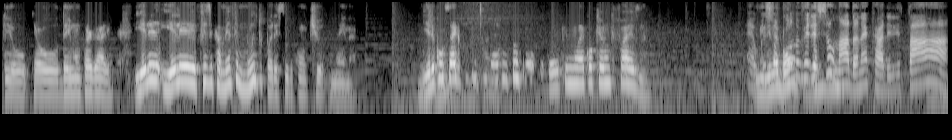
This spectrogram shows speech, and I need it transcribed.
que, o, que é o Daemon Targaryen. E ele, e ele fisicamente é muito parecido com o tio também, né? E ele consegue sobrepujar com controle, coisa que não é qualquer um que faz, né? É, O o menino é bom. Não envelheceu nada, né, cara? Ele tá.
